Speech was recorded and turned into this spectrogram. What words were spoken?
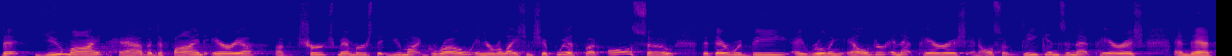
That you might have a defined area of church members that you might grow in your relationship with, but also that there would be a ruling elder in that parish and also deacons in that parish, and that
